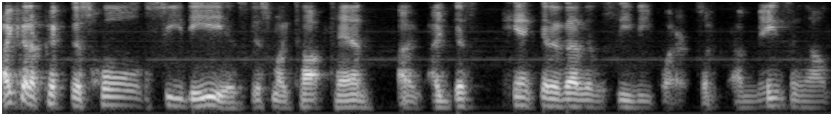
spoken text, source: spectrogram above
I could have picked this whole CD as just my top ten. I, I just can't get it out of the CD player. It's an amazing album.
